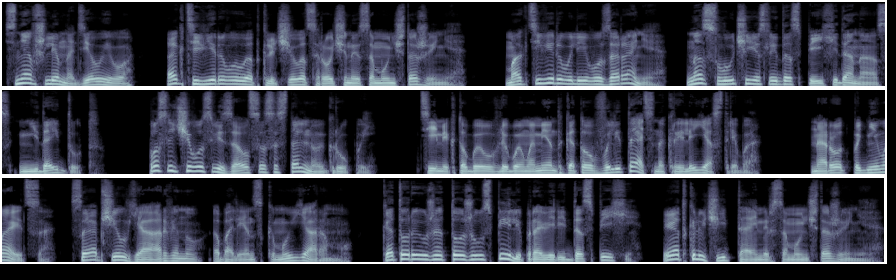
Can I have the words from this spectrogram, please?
Сняв шлем, надел его, активировал и отключил отсроченное самоуничтожение. Мы активировали его заранее, на случай, если доспехи до нас не дойдут. После чего связался с остальной группой. Теми, кто был в любой момент готов вылетать на крылья ястреба. «Народ поднимается», — сообщил я Арвину, Оболенскому и Ярому, которые уже тоже успели проверить доспехи и отключить таймер самоуничтожения.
